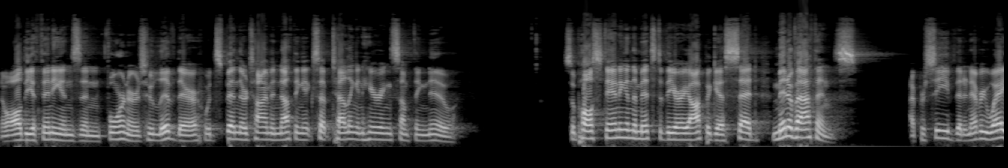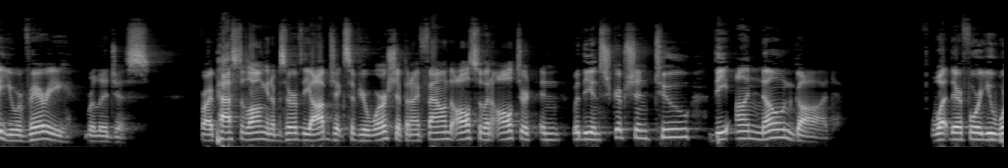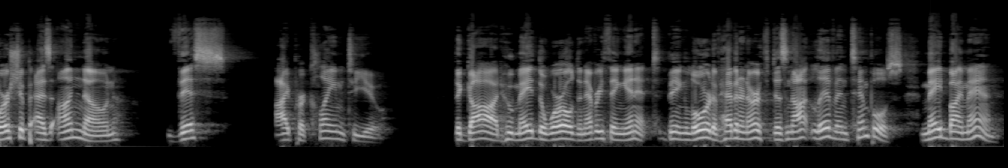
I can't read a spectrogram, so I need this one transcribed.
Now, all the Athenians and foreigners who lived there would spend their time in nothing except telling and hearing something new. So Paul, standing in the midst of the Areopagus, said, Men of Athens, I perceive that in every way you are very religious. For I passed along and observed the objects of your worship, and I found also an altar in, with the inscription, To the unknown God. What therefore you worship as unknown, this I proclaim to you. The God who made the world and everything in it, being Lord of heaven and earth, does not live in temples made by man,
